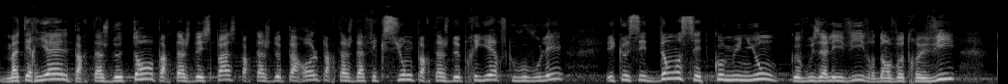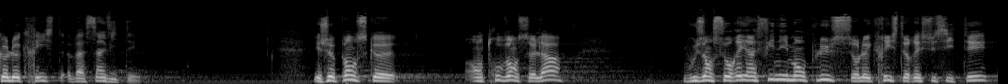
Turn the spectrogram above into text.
matériel, partage de temps, partage d'espace, partage de parole, partage d'affection, partage de prière, ce que vous voulez, et que c'est dans cette communion que vous allez vivre dans votre vie que le Christ va s'inviter. Et je pense que, en trouvant cela, vous en saurez infiniment plus sur le Christ ressuscité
